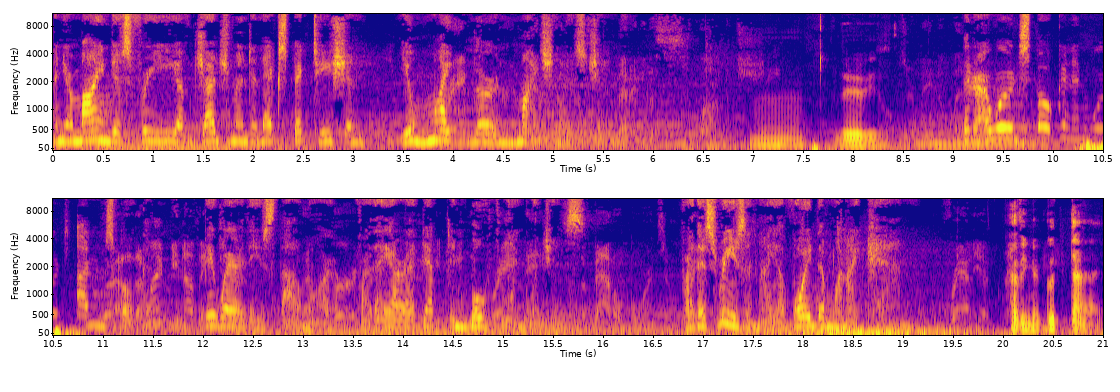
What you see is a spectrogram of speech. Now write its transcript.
and your mind is free of judgment and expectation, you might learn much in this chamber. Mm, Wywizd. There are words spoken and words unspoken. Beware these, Thalmor, for they are adept in both languages. For this reason, I avoid them when I can. Having a good time.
